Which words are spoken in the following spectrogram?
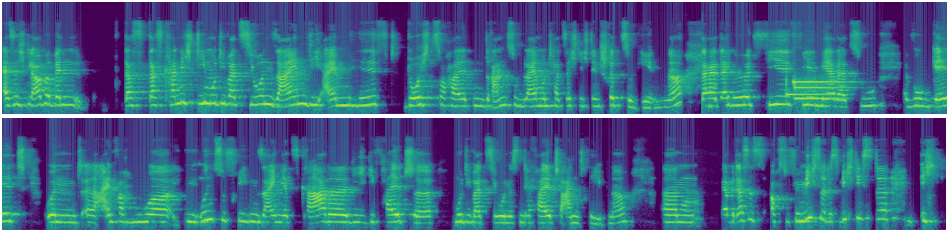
also ich glaube, wenn, das, das kann nicht die Motivation sein, die einem hilft, durchzuhalten, dran zu bleiben und tatsächlich den Schritt zu gehen. Ne? Da, da gehört viel, viel mehr dazu, wo Geld und äh, einfach nur unzufrieden sein jetzt gerade die, die falsche Motivation ist und der falsche Antrieb. Ne? Ähm. Aber das ist auch so für mich so das Wichtigste. Ich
